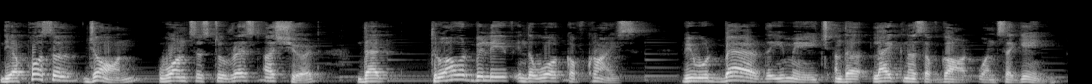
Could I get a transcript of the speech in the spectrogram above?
the Apostle John wants us to rest assured that through our belief in the work of Christ, we would bear the image and the likeness of God once again.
